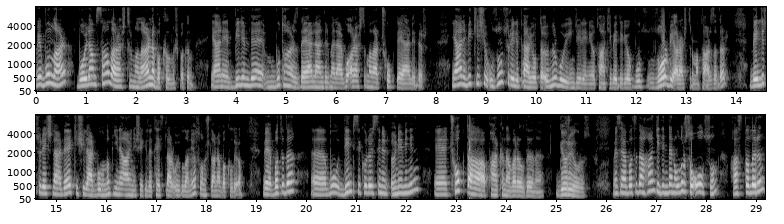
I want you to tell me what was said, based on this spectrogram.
Ve bunlar boylamsal araştırmalarla bakılmış bakın. Yani bilimde bu tarz değerlendirmeler, bu araştırmalar çok değerlidir. Yani bir kişi uzun süreli periyotta ömür boyu inceleniyor, takip ediliyor. Bu zor bir araştırma tarzıdır. Belli süreçlerde kişiler bulunup yine aynı şekilde testler uygulanıyor, sonuçlarına bakılıyor. Ve batıda e, bu din psikolojisinin öneminin çok daha farkına varıldığını görüyoruz. Mesela batıda hangi dinden olursa olsun hastaların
